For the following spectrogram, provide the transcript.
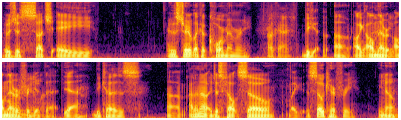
it was just such a it was straight up like a core memory Okay. because um like I'll never I'll never forget that yeah because um I don't know it just felt so like so carefree you know Mm.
